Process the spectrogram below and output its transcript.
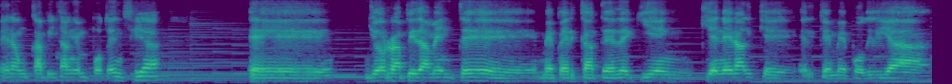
era un capitán en potencia, eh, yo rápidamente me percaté de quién, quién era el que, el que me podía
